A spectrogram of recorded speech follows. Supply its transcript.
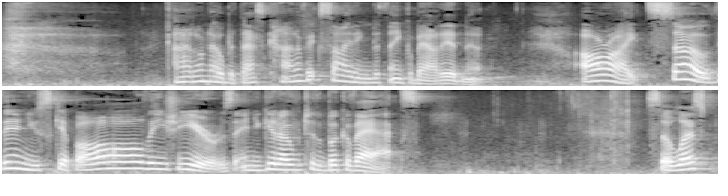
I don't know, but that's kind of exciting to think about, isn't it? All right, so then you skip all these years and you get over to the book of Acts. So let's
